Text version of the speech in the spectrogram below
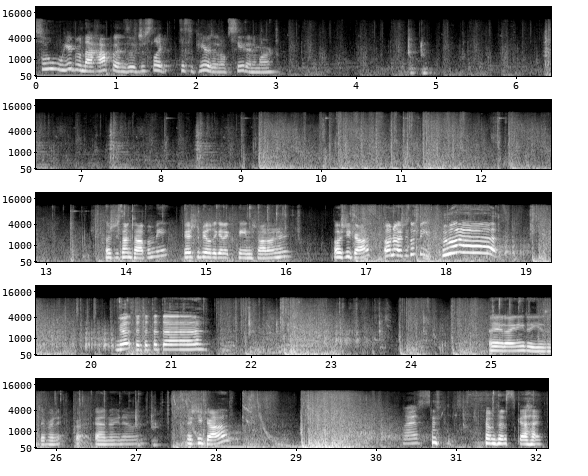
So weird when that happens. It just like disappears. I don't see it anymore. Oh, she's on top of me. You guys should be able to get a clean shot on her. Oh, she dropped. Oh no, she's with me. Ah! Da, da, da, da. Dude, I need to use a different gun right now. Did she drop? Nice. From the sky.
